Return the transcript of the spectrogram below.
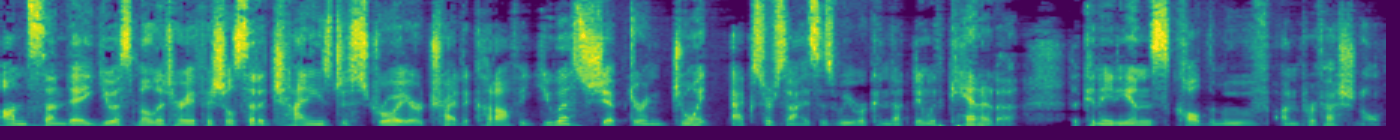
On Sunday, U.S. military officials said a Chinese destroyer tried to cut off a U.S. ship during joint exercises we were conducting with Canada. The Canadians called the move unprofessional.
